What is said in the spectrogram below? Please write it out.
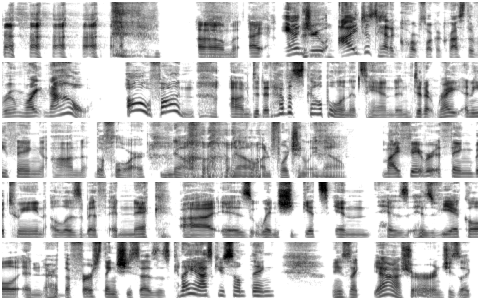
um, I Andrew, I just had a corpse walk across the room right now. oh fun. Um, did it have a scalpel in its hand and did it write anything on the floor? No, no, unfortunately, no. My favorite thing between Elizabeth and Nick uh, is when she gets in his his vehicle and her, the first thing she says is, "Can I ask you something?" And he's like, "Yeah, sure." And she's like,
